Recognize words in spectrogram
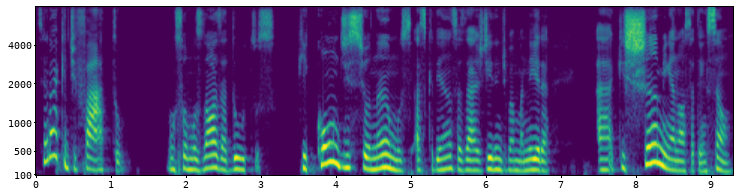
será que de fato não somos nós adultos que condicionamos as crianças a agirem de uma maneira a, que chamem a nossa atenção?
